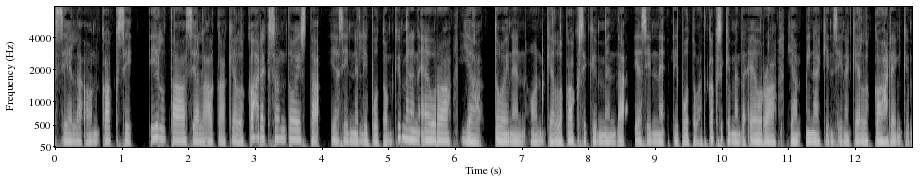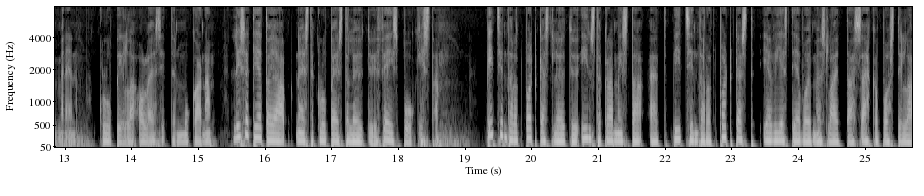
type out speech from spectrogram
Siellä on kaksi iltaa. Siellä alkaa kello 18 ja sinne liput on 10 euroa ja toinen on kello 20 ja sinne liput ovat 20 euroa ja minäkin siinä kello 20 klubilla olen sitten mukana. Lisätietoja näistä klubeista löytyy Facebookista. Vitsintarot podcast löytyy Instagramista at vitsintarot podcast ja viestiä voi myös laittaa sähköpostilla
